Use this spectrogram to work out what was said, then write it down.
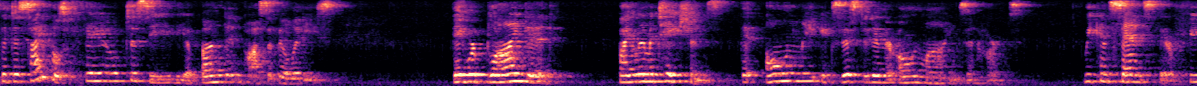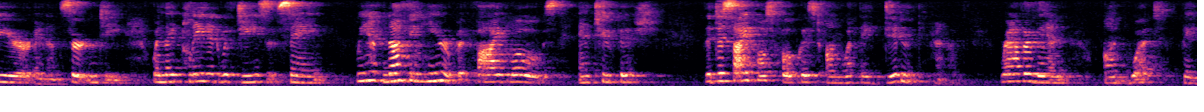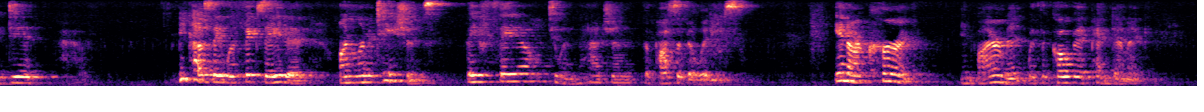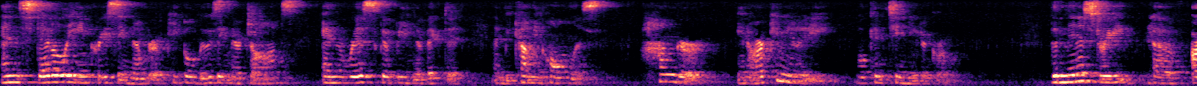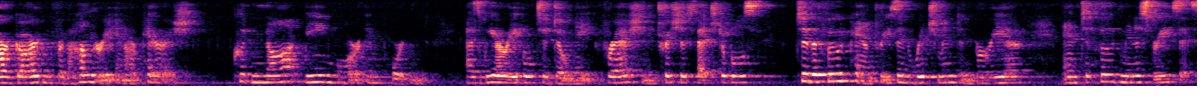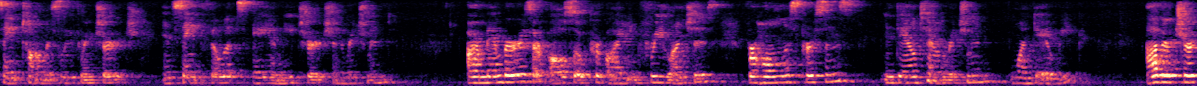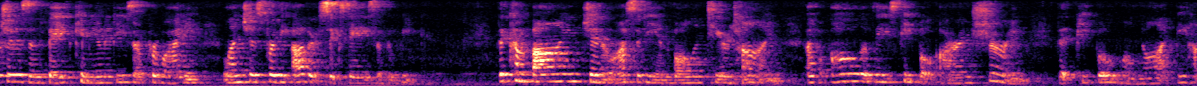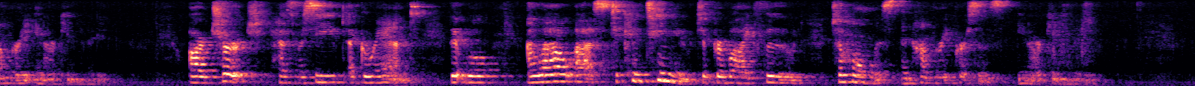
the disciples failed to see the abundant possibilities. They were blinded by limitations that only existed in their own minds and hearts. We can sense their fear and uncertainty when they pleaded with Jesus, saying, We have nothing here but five loaves and two fish. The disciples focused on what they didn't have rather than on what they did have. Because they were fixated on limitations, they fail to imagine the possibilities. In our current environment with the COVID pandemic and the steadily increasing number of people losing their jobs and the risk of being evicted and becoming homeless, hunger in our community will continue to grow. The ministry of our Garden for the Hungry in our parish could not be more important as we are able to donate fresh, nutritious vegetables to the food pantries in Richmond and Berea and to food ministries at St. Thomas Lutheran Church and St. Philip's AME Church in Richmond. Our members are also providing free lunches for homeless persons in downtown Richmond one day a week. Other churches and faith communities are providing lunches for the other six days of the week. The combined generosity and volunteer time of all of these people are ensuring that people will not be hungry in our community. Our church has received a grant that will allow us to continue to provide food to homeless and hungry persons in our community.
